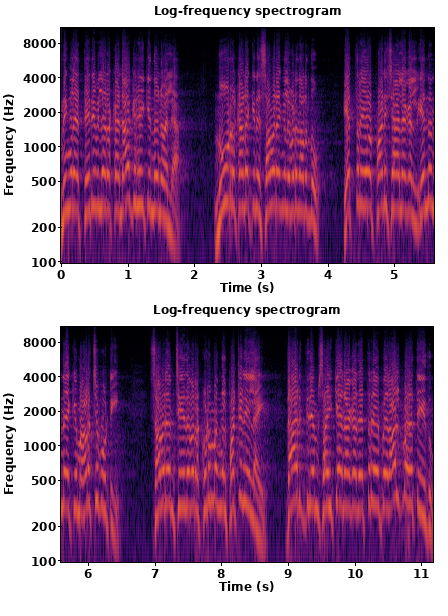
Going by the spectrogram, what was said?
നിങ്ങളെ തെരുവിലിറക്കാൻ ആഗ്രഹിക്കുന്നവനുമല്ല. നൂറുകണക്കിന് സമരങ്ങൾ ഇവിടെ നടന്നു. എത്രയോ പണിശാലകൾ എന്നേക്കും അടച്ചുപൂട്ടി. സമരം ചെയ്തവരുടെ കുടുംബങ്ങൾ പട്ടിണിയിലായി. ദാരിദ്ര്യം സഹിക്കാനാകാതെ എത്രയോ പേർ ആത്മഹത്യ ചെയ്തു.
